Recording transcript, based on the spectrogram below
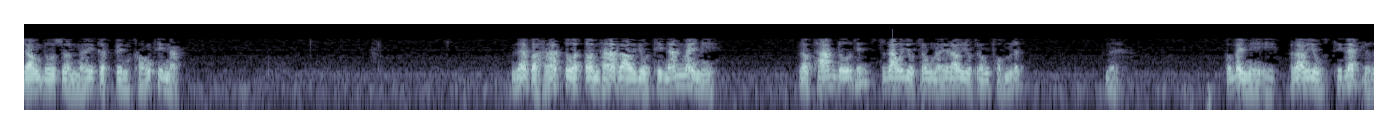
ส่องดูส่วนไหนเก็เป็นของที่หนัก แล้วก็หาตัวตนหาเราอยู่ที่นั้นไม่มี เราถามดูดิเราอยู่ตรงไหน เราอยู่ตรงผมหรือนะก็ไม่มีอีก เราอยู่ที่เล็บหรือ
